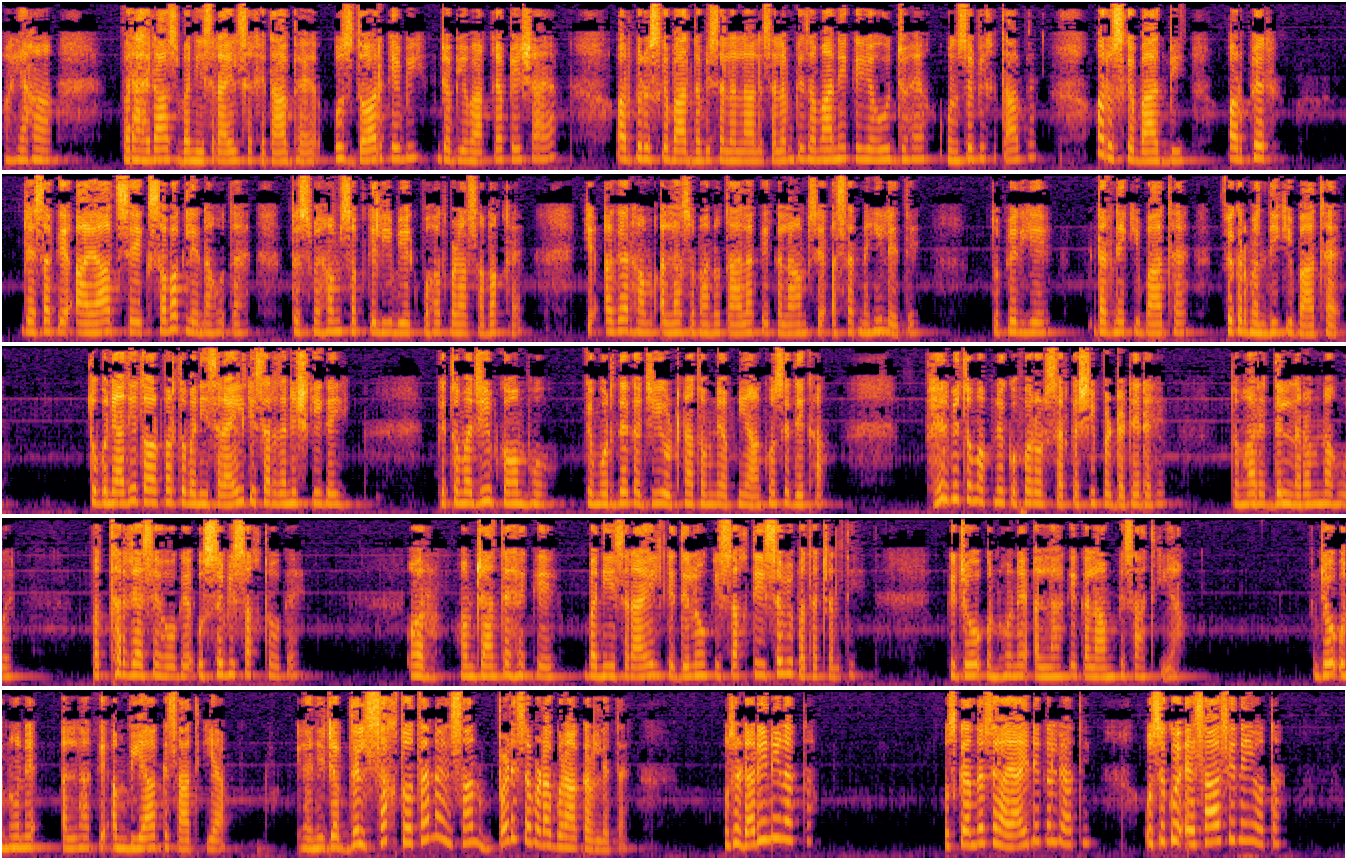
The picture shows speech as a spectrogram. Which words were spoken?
اور یہاں براہ راست بنی اسرائیل سے خطاب ہے۔ اس دور کے بھی جب یہ واقعہ پیش آیا، اور پھر اس کے بعد نبی صلی اللہ علیہ وسلم کے زمانے کے یہود جو ہے ان سے بھی خطاب ہے۔ اور اس کے بعد بھی۔ اور پھر جیسا کہ آیات سے ایک سبق لینا ہوتا ہے، تو اس میں ہم سب کے لیے بھی ایک بہت بڑا سبق ہے کہ اگر ہم اللہ سبحان و تعالیٰ کے کلام سے اثر نہیں لیتے، تو پھر یہ ڈرنے کی بات ہے، فکر مندی کی بات ہے۔ تو بنیادی طور پر تو بنی اسرائیل کی سرزنش کی گئی کہ تم عجیب قوم ہو کہ مردے کا جی اٹھنا تم نے اپنی آنکھوں سے دیکھا۔ پھر بھی تم اپنے کفر اور سرکشی پر ڈٹے رہے، تمہارے دل نرم نہ ہوئے، پتھر جیسے ہو گئے، اس سے بھی سخت ہو گئے۔ اور ہم جانتے ہیں کہ بنی اسرائیل کے دلوں کی سختی اس سے بھی پتہ چلتی کہ جو انہوں نے اللہ کے کلام کے ساتھ کیا، جو انہوں نے اللہ کے امبیا کے ساتھ کیا۔ یعنی جب دل سخت ہوتا ہے نا، انسان بڑے سے بڑا گناہ کر لیتا ہے۔ اسے ڈر ہی نہیں لگتا۔ اس کے اندر سے حیا ہی نکل جاتی۔ اسے کوئی احساس ہی نہیں ہوتا۔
